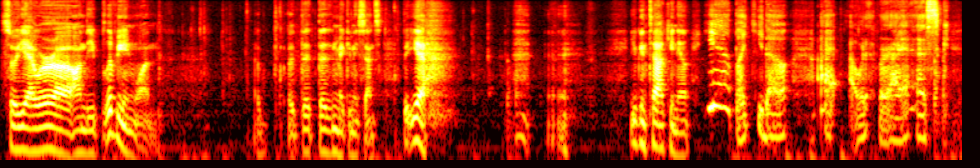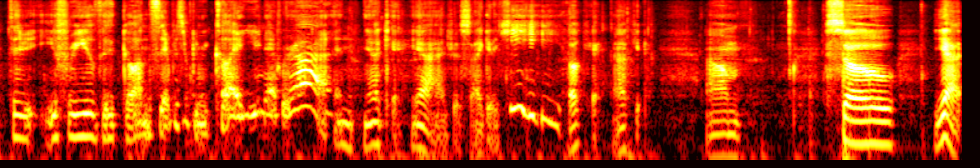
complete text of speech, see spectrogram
So yeah, we're uh, on the Oblivion one. Uh, that, that didn't make any sense. But yeah, you can talk, you know. yeah, but you know, I whenever I ask to you for you to go on the servers we can record, you never are. And okay, yeah, Andres, I get it. Hee Okay, okay. Um, so yeah,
